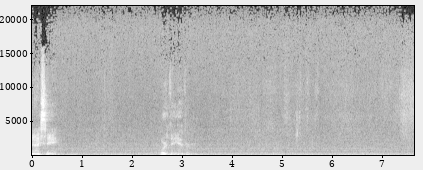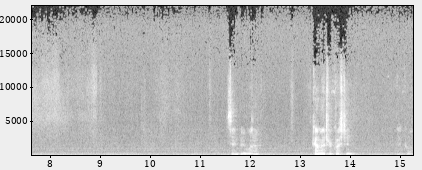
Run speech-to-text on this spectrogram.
And I say, were they ever? Does anybody want to comment or question? That cool?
